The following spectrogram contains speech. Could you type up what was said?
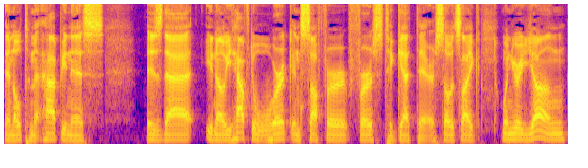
and ultimate happiness is that you know you have to work and suffer first to get there. So it's like when you're young,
